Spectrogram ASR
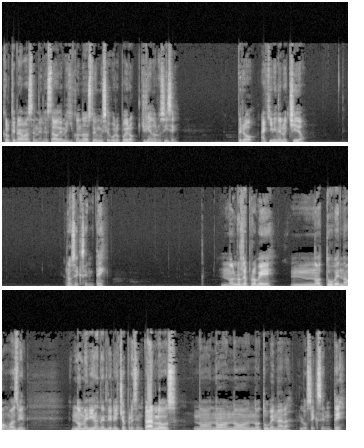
Creo que nada más en el Estado de México. No estoy muy seguro, pero yo ya no los hice. Pero aquí viene lo chido. Los exenté. No los reprobé. No tuve, no, más bien. No me dieron el derecho a presentarlos. No, no, no, no tuve nada, los exenté.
